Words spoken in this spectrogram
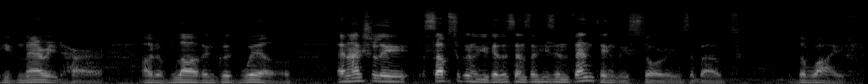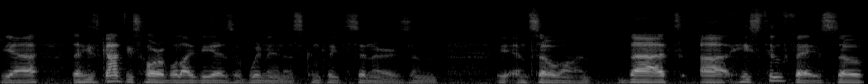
he'd married her out of love and goodwill. And actually, subsequently, you get the sense that he's inventing these stories about the wife. Yeah, that he's got these horrible ideas of women as complete sinners and and so on. That uh, he's two faced. So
